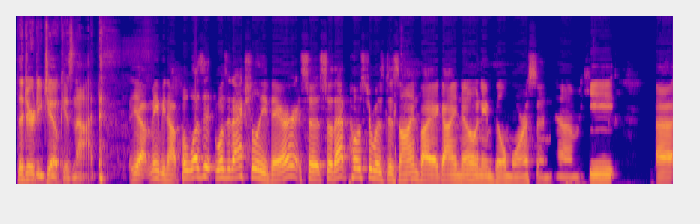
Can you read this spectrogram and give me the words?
The dirty joke is not. Yeah, maybe not. But was it was it actually there? So so that poster was designed by a guy I know named Bill Morrison. Um, he uh,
